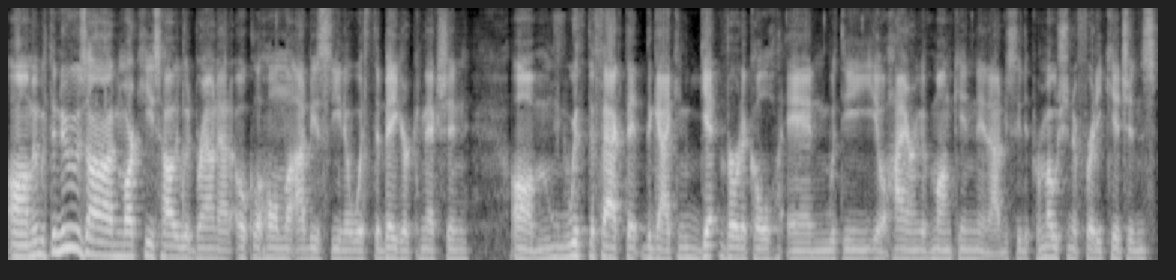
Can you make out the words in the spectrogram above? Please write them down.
Um, and with the news on Marquise Hollywood Brown out of Oklahoma, obviously, you know, with the Baker connection, um, with the fact that the guy can get vertical, and with the you know hiring of Monken, and obviously the promotion of Freddie Kitchens,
